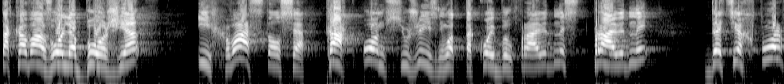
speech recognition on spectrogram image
такова воля Божья, и хвастался, как он всю жизнь вот такой был праведность, праведный, до тех пор,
